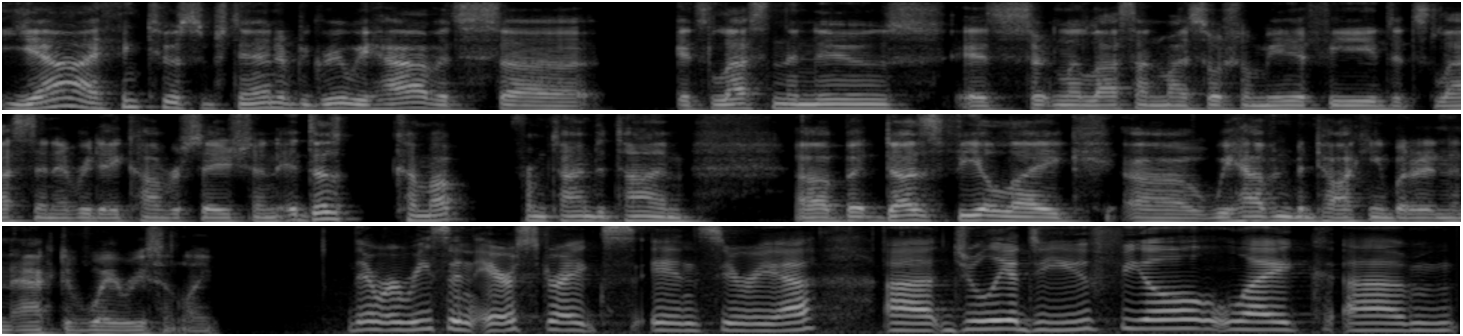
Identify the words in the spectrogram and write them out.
yeah, I think to a substantive degree we have. It's uh it's less in the news. It's certainly less on my social media feeds. It's less in everyday conversation. It does come up from time to time, uh, but does feel like uh, we haven't been talking about it in an active way recently. There were recent airstrikes in Syria. Uh, Julia, do you feel like um,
